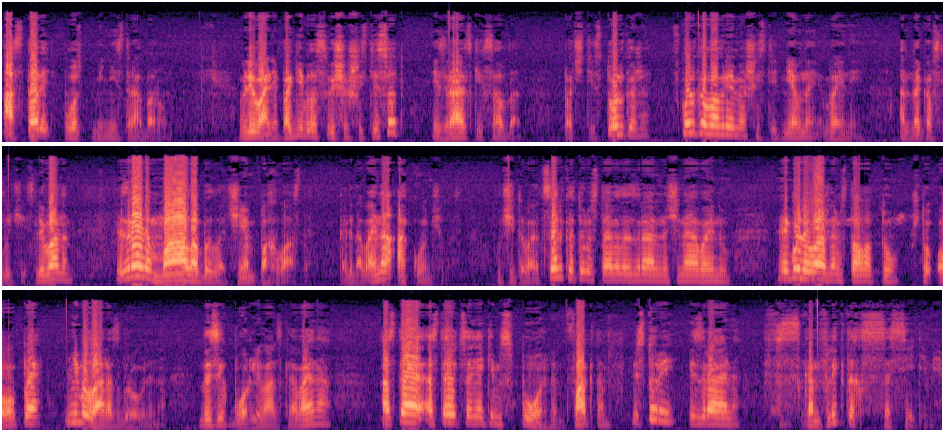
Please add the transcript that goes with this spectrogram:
оставить пост министра обороны. В Ливане погибло свыше 600 израильских солдат, почти столько же, сколько во время шестидневной войны. Однако в случае с Ливаном Израилю мало было чем похвастать, когда война окончилась. Учитывая цель, которую ставил Израиль, начиная войну, наиболее важным стало то, что ООП не была разгромлена. До сих пор Ливанская война остается неким спорным фактом в истории Израиля в конфликтах с соседями.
